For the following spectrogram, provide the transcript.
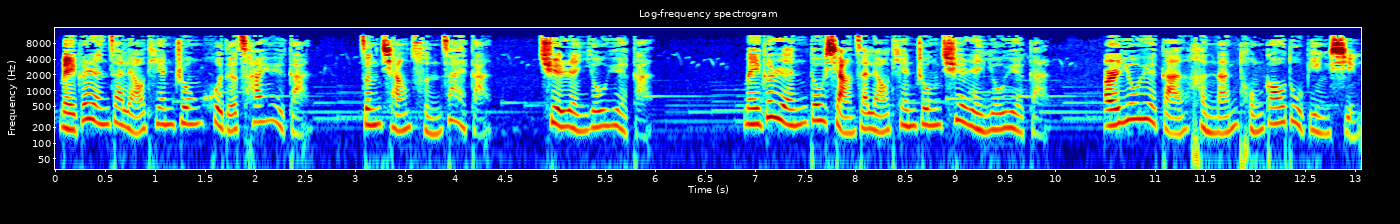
每个人在聊天中获得参与感，增强存在感，确认优越感。每个人都想在聊天中确认优越感，而优越感很难同高度并行。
